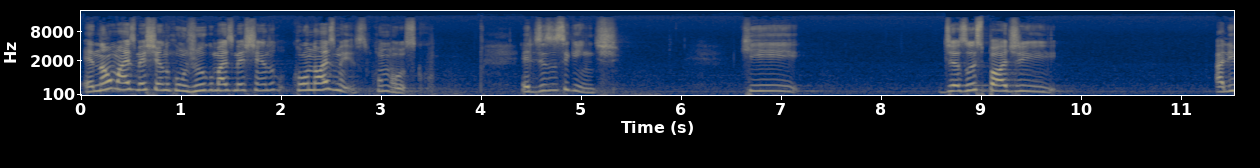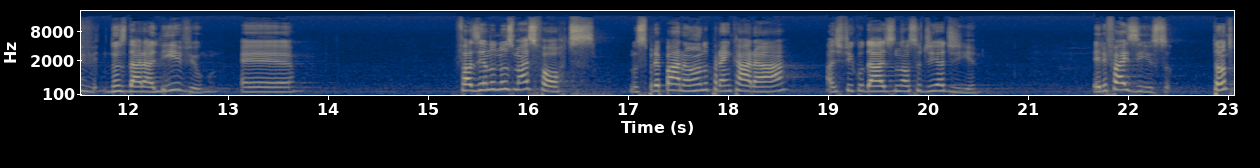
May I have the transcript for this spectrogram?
é não mais mexendo com o jugo, mas mexendo com nós mesmos, conosco. Ele diz o seguinte: que Jesus pode nos dar alívio é, fazendo-nos mais fortes, nos preparando para encarar as dificuldades do nosso dia a dia. Ele faz isso tanto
